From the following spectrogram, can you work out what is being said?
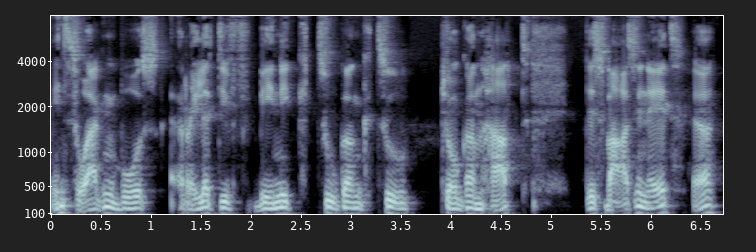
entsorgen, wo es relativ wenig Zugang zu Joggern hat, das weiß ich nicht. Ja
